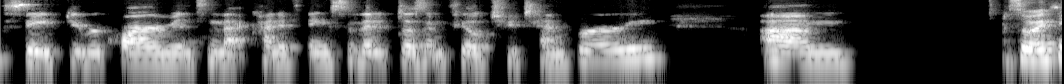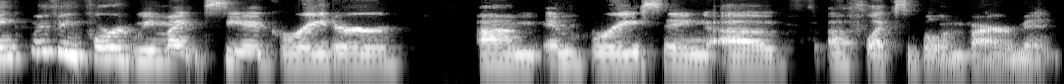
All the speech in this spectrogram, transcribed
safety requirements and that kind of thing so that it doesn't feel too temporary. Um, so I think moving forward, we might see a greater um, embracing of a flexible environment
